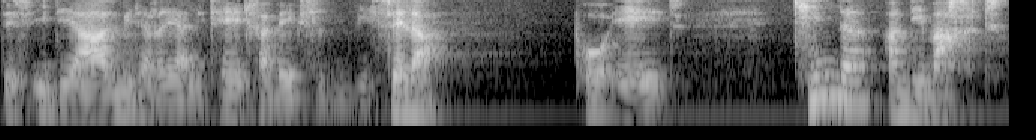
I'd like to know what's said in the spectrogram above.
das Ideal mit der Realität verwechseln, wie Sella, Poet. Kinder an die Macht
